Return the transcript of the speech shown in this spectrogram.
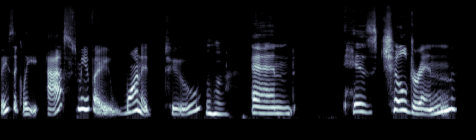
basically asked me if I wanted to and his children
